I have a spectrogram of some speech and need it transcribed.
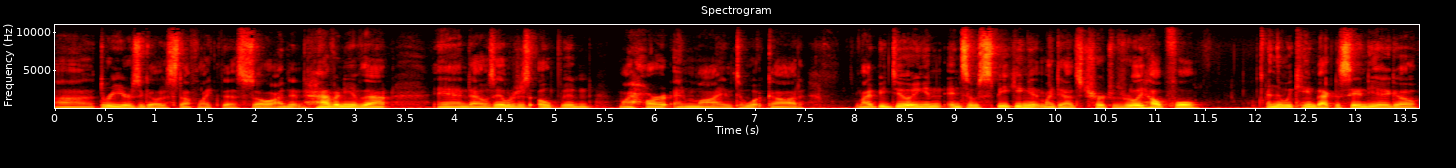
uh, three years ago to stuff like this. So I didn't have any of that, and I was able to just open my heart and mind to what God might be doing. And, and so speaking at my dad's church was really helpful. And then we came back to San Diego,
